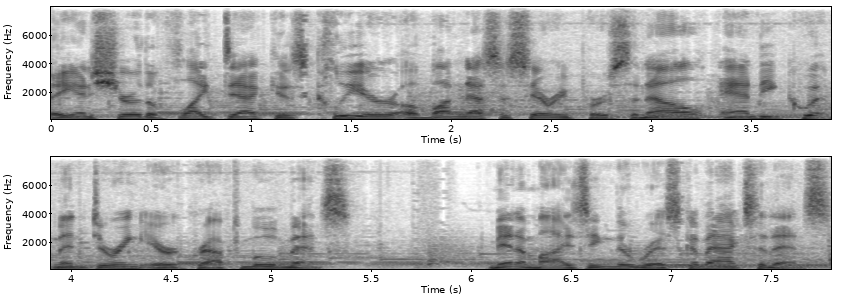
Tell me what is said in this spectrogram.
they ensure the flight deck is clear of unnecessary personnel and equipment during aircraft movements, minimizing the risk of accidents.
